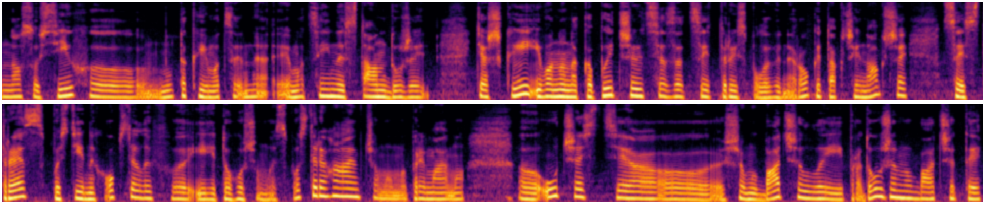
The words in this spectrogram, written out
нас усіх е, ну, такий емоційний, емоційний стан дуже тяжкий, і воно накопичується за ці три з половиною роки, так чи інакше. Цей стрес постійних обстрілів е, і того, що ми спостерігаємо, чому ми приймаємо участь, що ми бачили і продовжуємо бачити,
